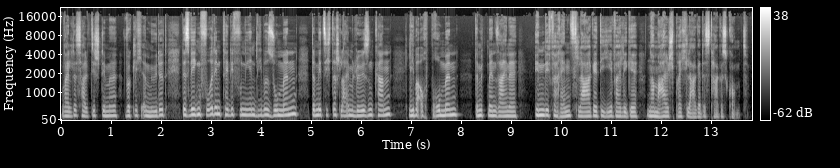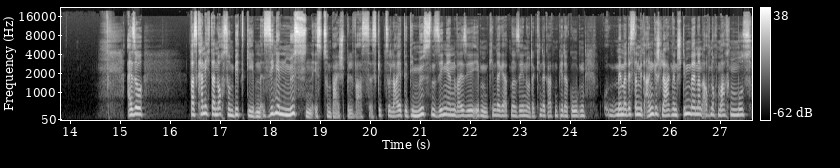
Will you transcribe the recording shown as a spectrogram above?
weil das halt die Stimme wirklich ermüdet. Deswegen vor dem Telefonieren lieber summen, damit sich der Schleim lösen kann, lieber auch brummen, damit man in seine Indifferenzlage, die jeweilige Normalsprechlage des Tages kommt. Also was kann ich da noch so mitgeben? Singen müssen ist zum Beispiel was. Es gibt so Leute, die müssen singen, weil sie eben Kindergärtner sind oder Kindergartenpädagogen. Wenn man das dann mit angeschlagenen Stimmbändern auch noch machen muss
